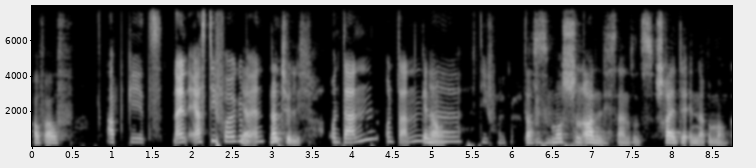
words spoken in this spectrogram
auf, auf. Ab geht's. Nein, erst die Folge Ja, beenden natürlich. und dann und dann, Genau. äh, die Folge. Das Mhm. muss schon ordentlich sein, sonst schreit der innere Monk.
